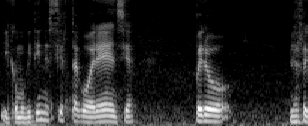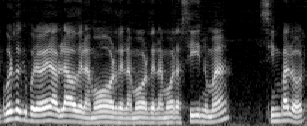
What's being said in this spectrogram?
y como que tiene cierta coherencia, pero les recuerdo que por haber hablado del amor, del amor, del amor así nomás, sin valor,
